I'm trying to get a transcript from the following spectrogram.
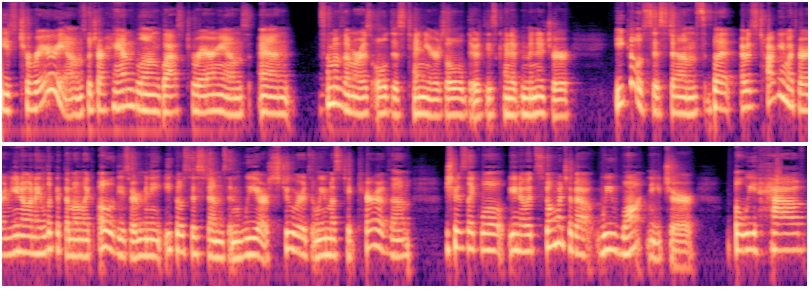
these terrariums, which are hand blown glass terrariums. And some of them are as old as 10 years old. They're these kind of miniature ecosystems. But I was talking with her, and, you know, and I look at them, I'm like, oh, these are mini ecosystems, and we are stewards and we must take care of them. She was like, well, you know, it's so much about we want nature, but we have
